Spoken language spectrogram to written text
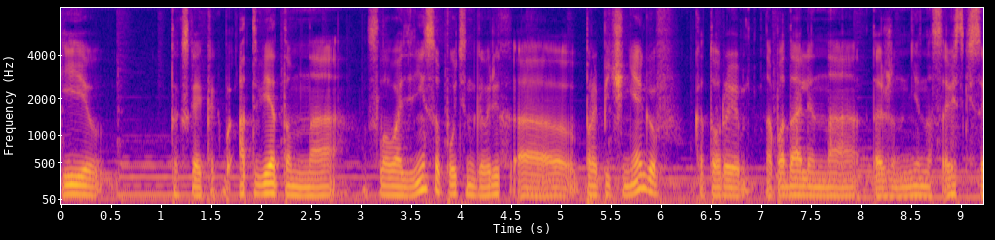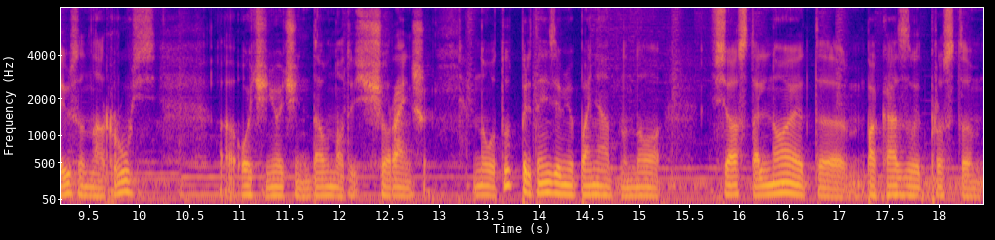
и, так сказать, как бы ответом на слова Дениса Путин говорит э, про печенегов, которые нападали на даже не на Советский Союз, а на Русь очень-очень давно, то есть еще раньше. Но вот тут претензия мне понятна, но все остальное это показывает просто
